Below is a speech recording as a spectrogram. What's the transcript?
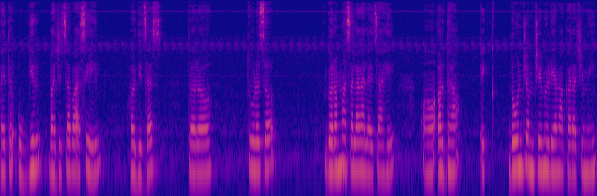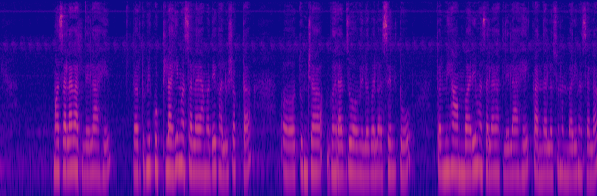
नाहीतर उग्गीर भाजीचा वास येईल हळदीचाच. तर थोडंसं गरम मसाला घालायचा आहे. अर्धा एक दोन चमचे मीडियम आकाराचे मी मसाला घातलेला आहे. तर तुम्ही कुठलाही मसाला यामध्ये घालू शकता. तुमच्या घरात जो अवेलेबल असेल तो. तर मी हा अंबारी मसाला घातलेला आहे कांदा लसूण अंबारी मसाला.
